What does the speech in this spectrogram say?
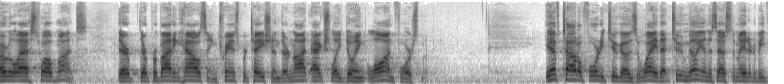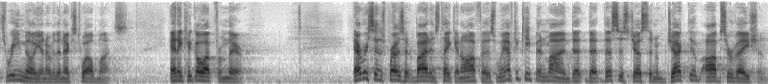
over the last 12 months. They're, they're providing housing, transportation. They're not actually doing law enforcement. If Title 42 goes away, that 2 million is estimated to be 3 million over the next 12 months. And it could go up from there. Ever since President Biden's taken office, we have to keep in mind that, that this is just an objective observation.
